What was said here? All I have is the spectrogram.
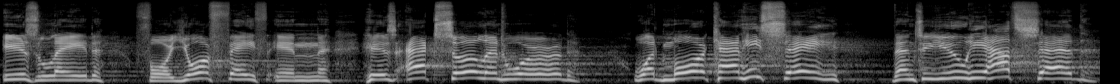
is laid for your faith in his excellent word. What more can he say than to you he hath said?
